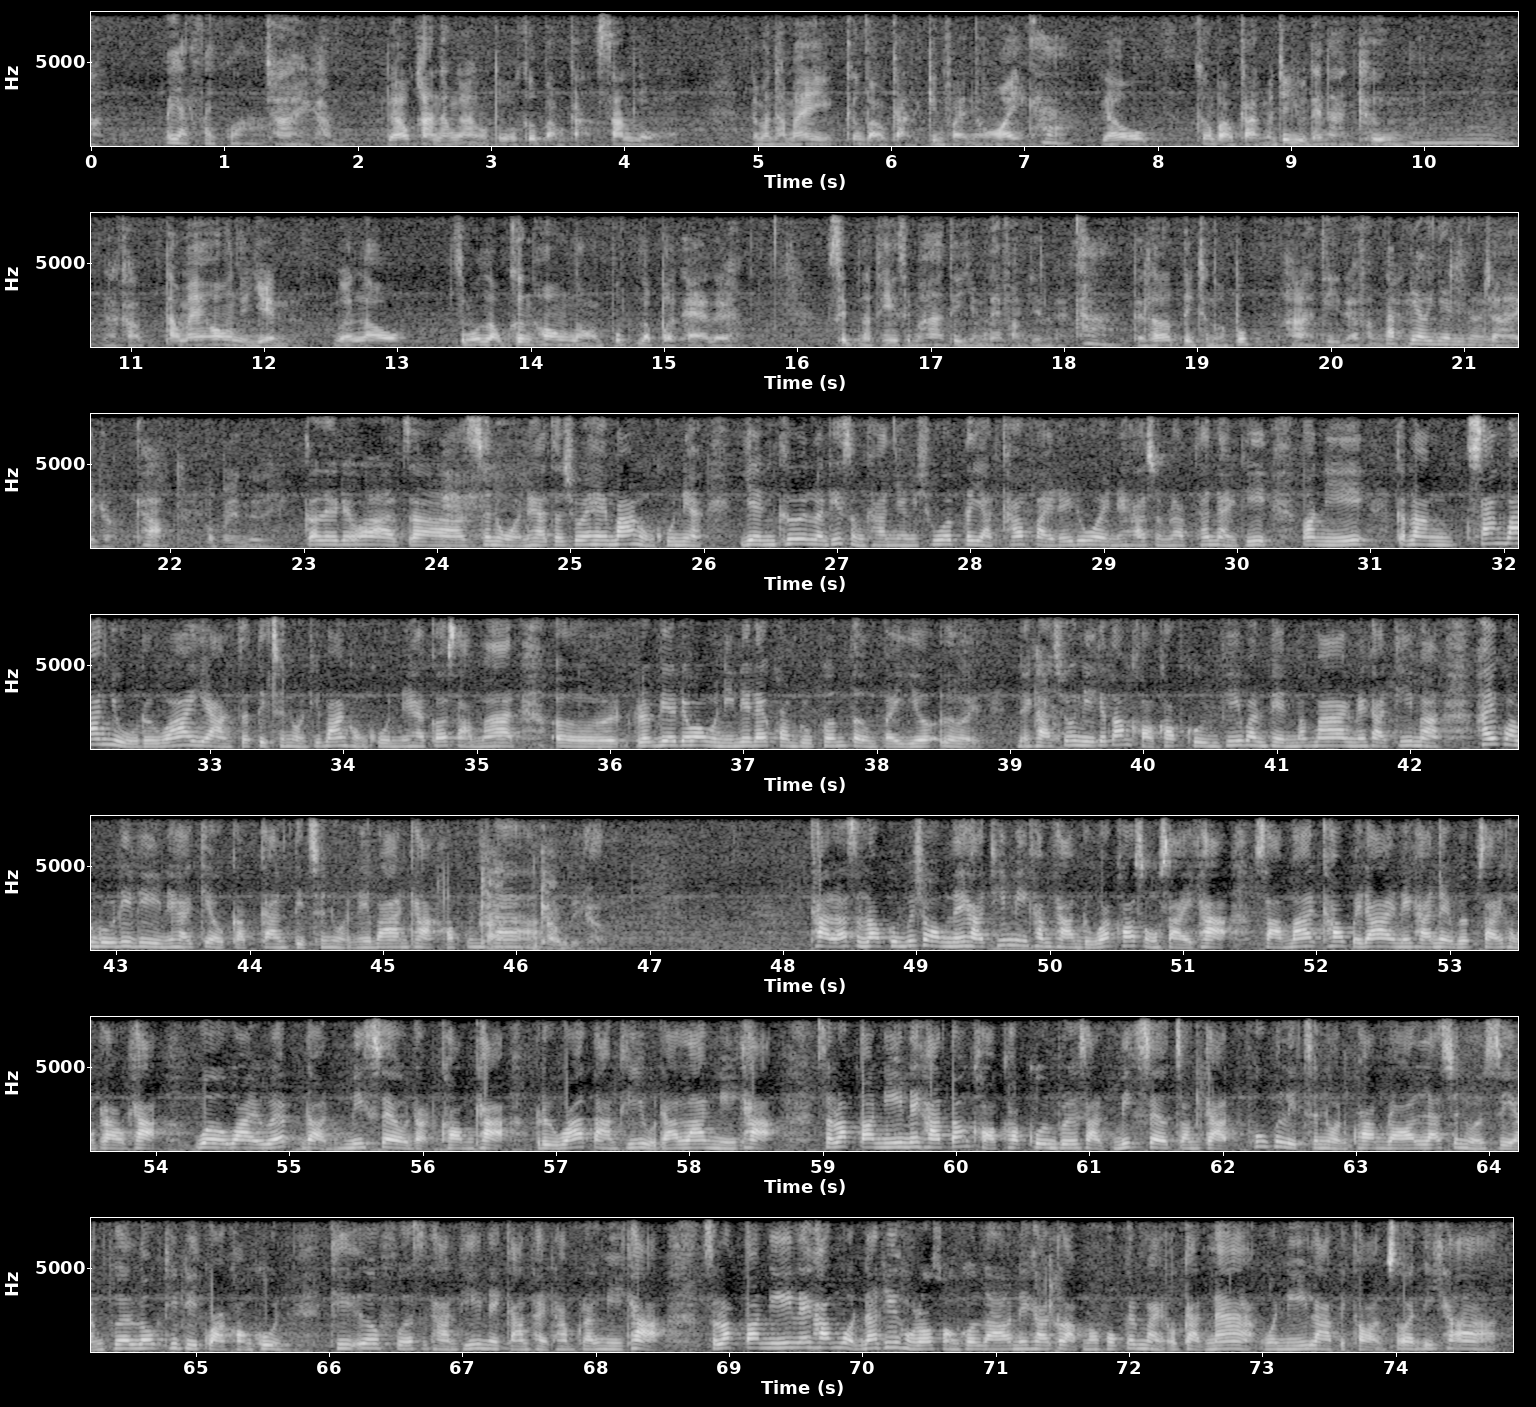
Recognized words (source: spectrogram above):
ประหยัดไฟกว่า ใช่ครับ แล้วการทำงานของตัวเครื่องปรับอากาศสั้นลง แล้วมันทำให้เครื่องปรับอากาศกินไฟน้อยค่ะแล้วเครื่องปรับอากาศมันจะอยู่ได้นานขึ้นอืมนะครับทำให้ห้องเนี่ยเย็น เหมือนเราสมมติเราขึ้นห้องนอนปุ๊บเราเปิดแอร์เลย10 นาที 15 นาที ยังไม่ได้ความเย็นเลยค่ะแต่ถ้าเราติดฉนวนปุ๊บ5นาทีได้ความแป๊เย็บนเดียวเย็นเลย ใช่ครับค่ะประเภทนี้ ก็เรียกได้ว่าจะฉนวนนะคะจะช่วยให้บ้านของคุณเนี่ยเย็นขึ้นและที่สำคัญยังช่วยประหยัดค่าไฟได้ด้วยนะคะสำหรับท่านไหนที่ตอนนี้กำลังสร้างบ้านอยู่หรือว่าอยากจะติดฉนวนที่บ้านของคุณนะคะก็สามารถเออเรียกได้ว่าวันนี้ได้ความรู้เพิ่มเติมไปเยอะเลยนะคะช่วงนี้ก็ต้องขอขอบคุณพี่วันเพ็ญมากๆนะคะที่มาให้ความรู้ดีๆนะคะเกี่ยวกับการติดฉนวนในบ้านค่ะขอบคุณค่ะครับสวัสดีครับ ค่ะและสำหรับคุณผู้ชมนะคะที่มีคำถามหรือว่าข้อสงสัยค่ะ สามารถเข้าไปได้นะคะในเว็บไซต์ของเราค่ะ www.mixel.com ค่ะ หรือว่าตามที่อยู่ด้านล่างนี้ค่ะสำหรับตอนนี้นะคะต้องขอขอบคุณบริษัท Mixel จำกัด ผู้ผลิตฉนวนความร้อนและฉนวนเสียงเพื่อโลกที่ดีกว่าของคุณ ที่เอื้อเฟื้อสถานที่ในการถ่ายทำครั้งนี้ค่ะสำหรับตอนนี้นะคะหมดหน้าที่ของเราสองคนแล้วนะคะกลับมาพบกันใหม่โอกาสหน้า วันนี้ลาไปก่อน สวัสดีค่ะ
